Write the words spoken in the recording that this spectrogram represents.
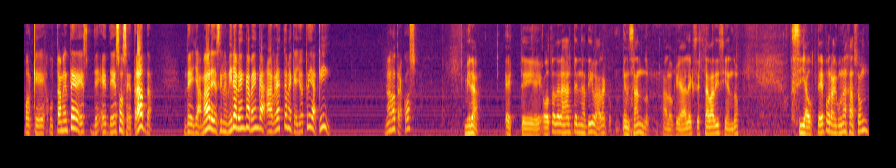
porque justamente es de, de, eso se trata, de llamar y decirle, mire, venga, venga, arrésteme que yo estoy aquí. No es otra cosa. Mira, este, otra de las alternativas, ahora pensando a lo que Alex estaba diciendo, si a usted por alguna razón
